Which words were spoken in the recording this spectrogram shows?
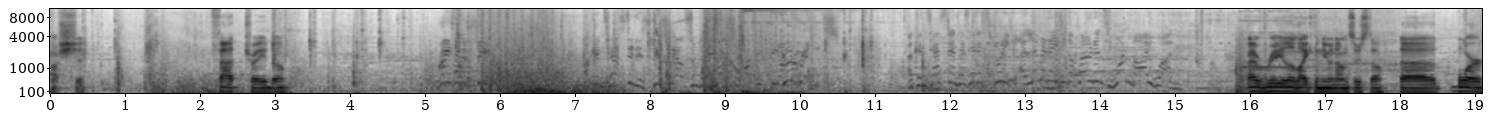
Oh shit. Fat trade though. I really like the new announcers though. The more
